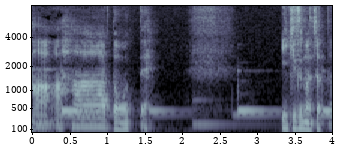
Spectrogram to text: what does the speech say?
はあはあと思って、行き詰まっちゃった。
